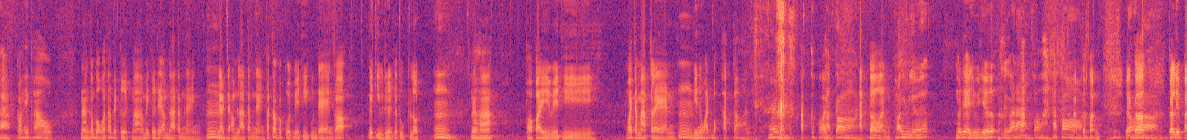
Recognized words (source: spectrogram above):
ครับ ก็ให้เข้า นางก็บอกว่าตั้งแต่เกิดมาไม่เคยได้อำลาตำแหน่ง อืม อยากจะอำลาตำแหน่งเพราะตอนประกวดเวทีคุณแดงก็ไม่กี่เดือนก็ถูกปลดอืม นะคะ พอไปเวที ว่าจะมาแกลนอืม พี่นวัดบอกพักก่อนเออพักก่อนพักก่อนพักก่อน เพราะอายุเยอะ ไม่ได้อายุเยอะหรือว่าอะไรพักก่อนพักก่อน พักก่อน แล้วก็พักก่อน ก็เลยไป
